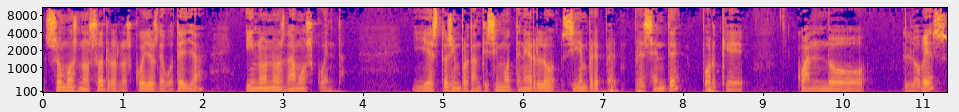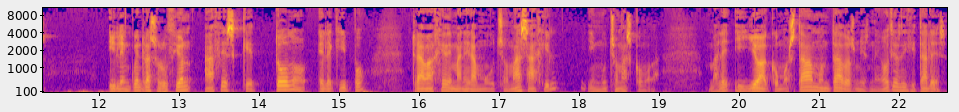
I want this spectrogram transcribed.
somos nosotros los cuellos de botella y no nos damos cuenta. Y esto es importantísimo tenerlo siempre presente porque cuando lo ves, y le encuentras solución, haces que todo el equipo trabaje de manera mucho más ágil y mucho más cómoda. ¿Vale? Y yo, como estaban montados mis negocios digitales,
